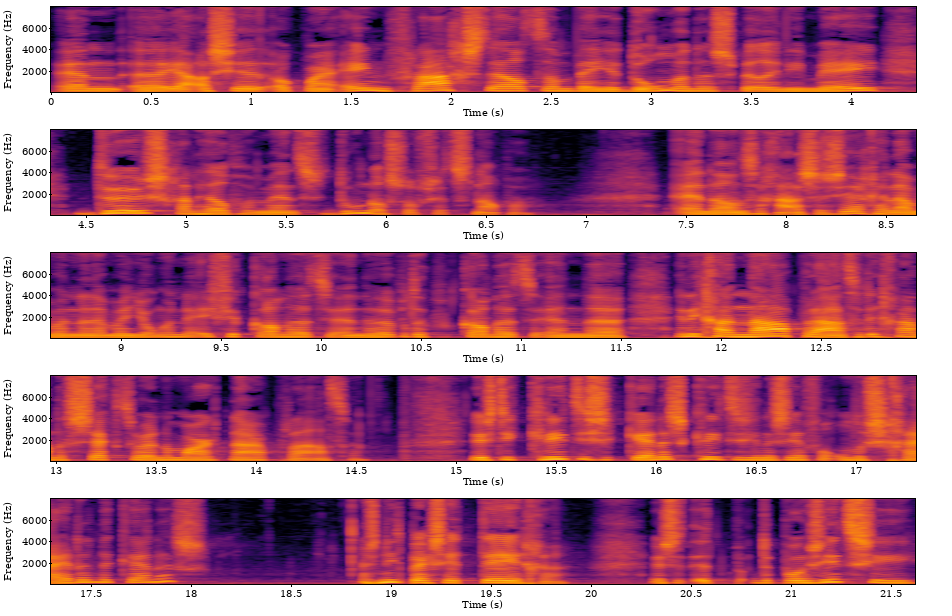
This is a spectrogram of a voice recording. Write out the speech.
En uh, ja, als je ook maar één vraag stelt, dan ben je dom en dan speel je niet mee. Dus gaan heel veel mensen doen alsof ze het snappen. En dan gaan ze zeggen, nou, mijn, mijn jonge neefje kan het en Huppeltuk kan het. En, uh, en die gaan napraten, die gaan de sector en de markt napraten. Dus die kritische kennis, kritisch in de zin van onderscheidende kennis, is niet per se tegen. Dus het, de positie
